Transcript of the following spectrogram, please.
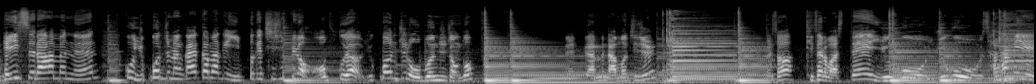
베이스라 하면은 꼭 6번 줄만 깔끔하게 이쁘게 치실 필요 없고요. 6번 줄 5번 줄 정도? 네 그 다음에 나머지 줄? 그래서 기타로 봤을 때 65, 65, 431,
